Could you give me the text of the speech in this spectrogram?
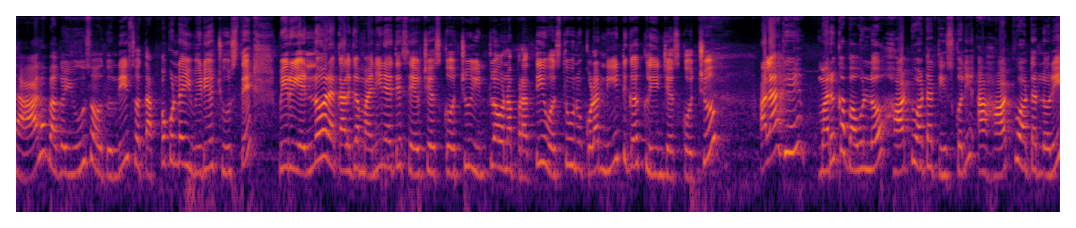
చాలా బాగా యూస్ అవుతుంది. సో తప్పకుండా ఈ వీడియో చూస్తే మీరు ఎన్నో రకాలుగా మనీని అయితే సేవ్ చేసుకోవచ్చు. ఇంట్లో ఉన్న ప్రతి వస్తువును కూడా నీట్గా క్లీన్ చేసుకోవచ్చు. అలాగే మరొక బౌల్లో హాట్ వాటర్ తీసుకొని ఆ హాట్ వాటర్లోని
